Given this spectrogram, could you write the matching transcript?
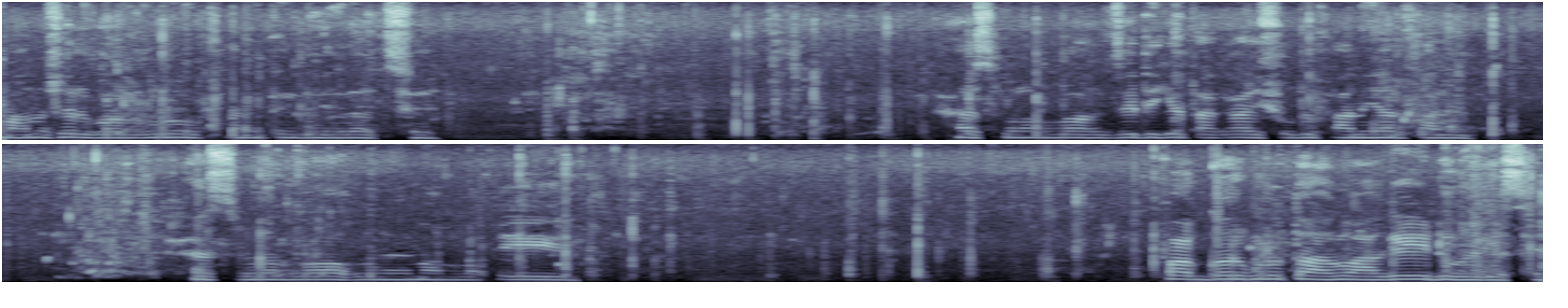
মানুষের ঘরগুলো পানিতে ডুবে যাচ্ছে। হাসবুনাল্লাহ, যেদিকে তাকায় শুধু পানি আর পানি। হাসবুনাল্লাহ ওয়া নি'মাল ওয়াকিল পাকঘরগুলো তো আরো আগেই ডুবে গেছে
